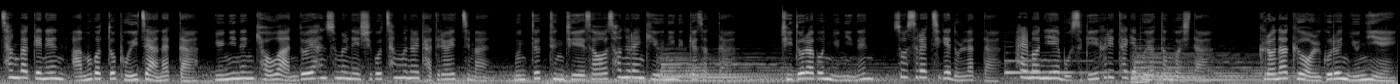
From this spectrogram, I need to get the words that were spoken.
창밖에는 아무것도 보이지 않았다. 윤희는 겨우 안도의 한숨을 내쉬고 창문을 닫으려 했지만 문득 등 뒤에서 서늘한 기운이 느껴졌다. 뒤돌아본 윤희는 소스라치게 놀랐다. 할머니의 모습이 흐릿하게 보였던 것이다. 그러나 그 얼굴은 윤희의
